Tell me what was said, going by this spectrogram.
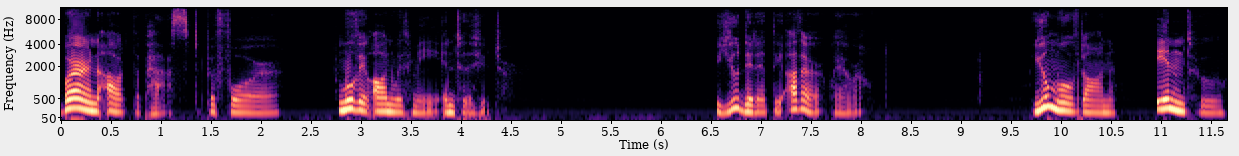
burn out the past before moving on with me into the future. You did it the other way around. You moved on into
